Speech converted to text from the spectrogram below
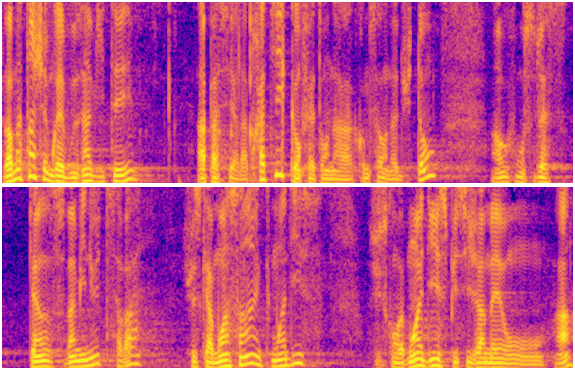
Alors maintenant, j'aimerais vous inviter à passer à la pratique. En fait, on a, comme ça, on a du temps. Hein, on se laisse 15, 20 minutes, ça va? Jusqu'à moins 5, moins 10 Jusqu'à moins 10, puis si jamais on... Hein?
